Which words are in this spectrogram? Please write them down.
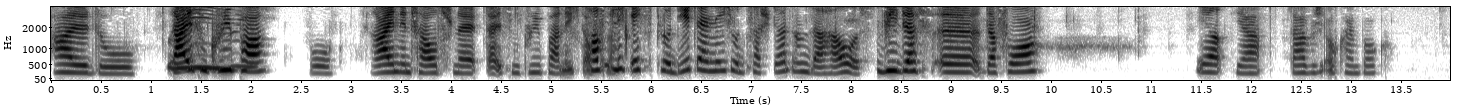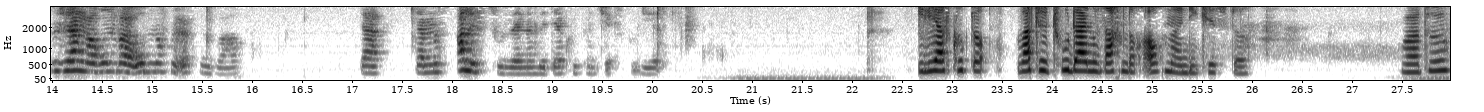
Also, da ist ein Creeper. Wo? Rein ins Haus schnell. Da ist ein Creeper nicht auf Hoffentlich explodiert er nicht und zerstört unser Haus. Wie das äh, davor. Ja. Ja, da habe ich auch keinen Bock. Ich muss sagen, warum, weil oben noch eine Öffnung war. Da, da muss alles zu sein, damit der Creeper nicht explodiert. Elias, guck doch. Warte, tu deine Sachen doch auch mal in die Kiste. Warte.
